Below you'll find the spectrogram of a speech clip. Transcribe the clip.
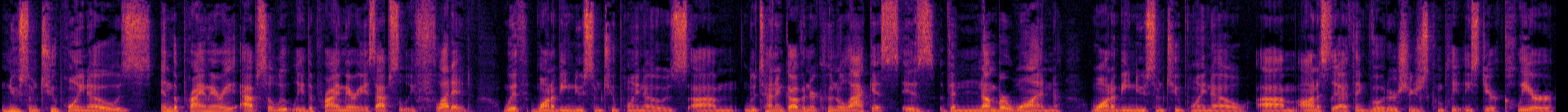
Newsom 2.0s in the primary? Absolutely. The primary is absolutely flooded with wannabe Newsom 2.0s. Um, Lieutenant Governor Kounalakis is the number one wannabe Newsom 2.0. Um, honestly, I think voters should just completely steer clear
